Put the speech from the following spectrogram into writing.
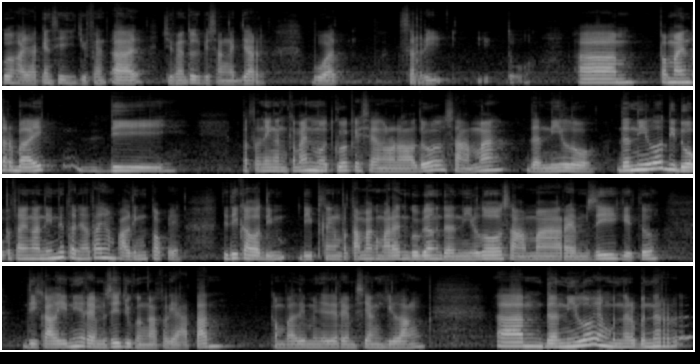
gue nggak yakin sih Juventus, uh, Juventus bisa ngejar buat seri itu um, pemain terbaik di pertandingan kemarin menurut gue Cristiano Ronaldo sama Danilo. Danilo di dua pertandingan ini ternyata yang paling top ya. Jadi kalau di di pertandingan pertama kemarin gue bilang Danilo sama Ramsey gitu di kali ini Ramsey juga nggak kelihatan kembali menjadi Ramsey yang hilang. Um, Danilo yang benar-benar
